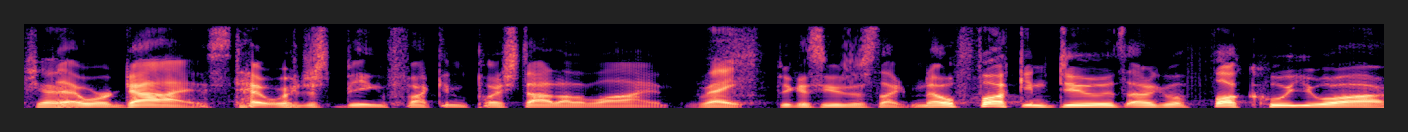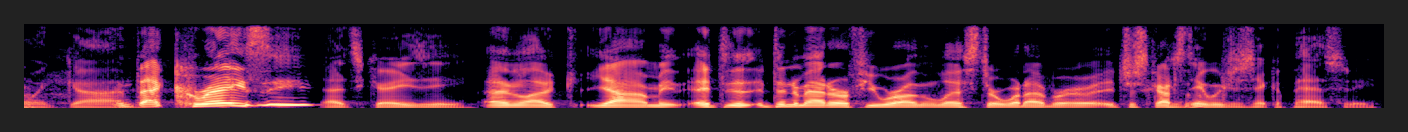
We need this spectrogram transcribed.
Sure. that were guys that were just being fucking pushed out of the line. Right. Because he was just like, no fucking dudes. I don't give a fuck who you are. Oh my God. Isn't that crazy? That's crazy. And like, yeah, I mean, it, it didn't matter if you were on the list or whatever. It just got to They the were just at capacity.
